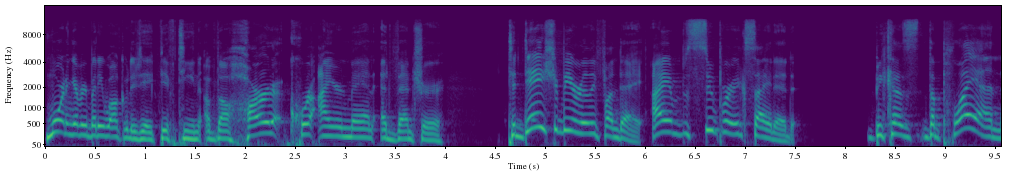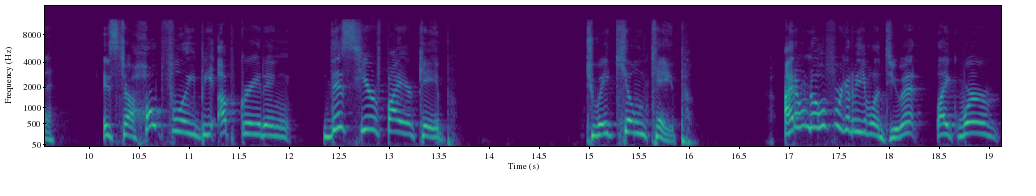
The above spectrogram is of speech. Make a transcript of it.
morning, everybody. Welcome to day 15 of the Hardcore Iron Man adventure. Today should be a really fun day. I am super excited because the plan is to hopefully be upgrading this here fire cape to a kiln cape. I don't know if we're going to be able to do it. Like, we're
